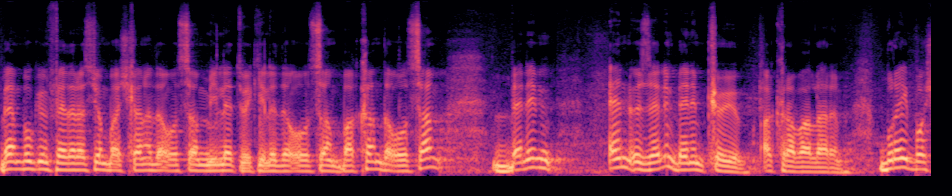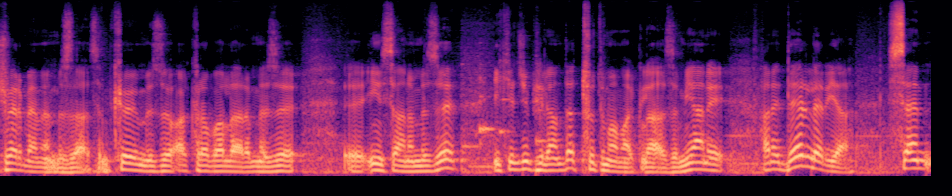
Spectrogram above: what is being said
ben bugün federasyon başkanı da olsam, milletvekili de olsam, bakan da olsam benim en özelim benim köyüm, akrabalarım. Burayı boş vermememiz lazım. Köyümüzü, akrabalarımızı, e, insanımızı ikinci planda tutmamak lazım. Yani hani derler ya sen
